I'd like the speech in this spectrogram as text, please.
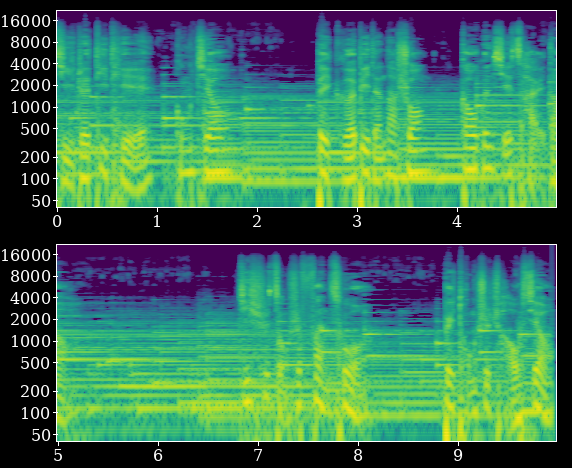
挤着地铁、公交，被隔壁的那双高跟鞋踩到；即使总是犯错，被同事嘲笑，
